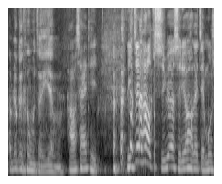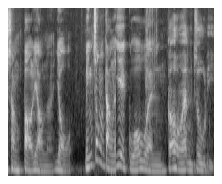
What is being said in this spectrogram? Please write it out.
那不就跟柯文哲一样吗？好，下一题。李正浩十月二十六号在节目上爆料呢，有民众党的叶国文，高虹安的助理。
